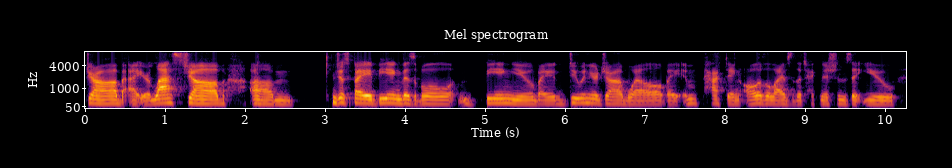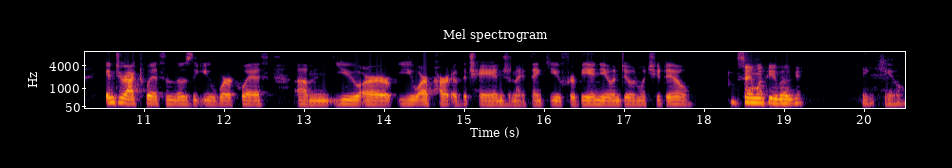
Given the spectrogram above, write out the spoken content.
job, at your last job. Um, just by being visible, being you, by doing your job well, by impacting all of the lives of the technicians that you interact with and those that you work with um, you are you are part of the change and i thank you for being you and doing what you do. Same with you Bogi Thank you.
